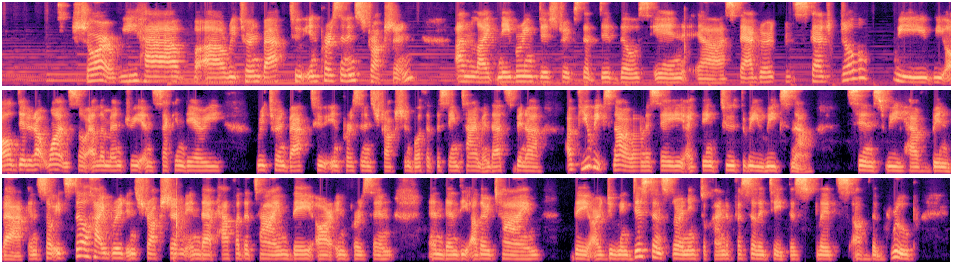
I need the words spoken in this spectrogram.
Sure. We have uh, returned back to in person instruction, unlike neighboring districts that did those in uh, staggered schedule. We, we all did it at once. So elementary and secondary returned back to in person instruction both at the same time. And that's been a, a few weeks now. I want to say, I think two, three weeks now since we have been back. And so it's still hybrid instruction in that half of the time they are in person, and then the other time they are doing distance learning to kind of facilitate the splits of the group.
